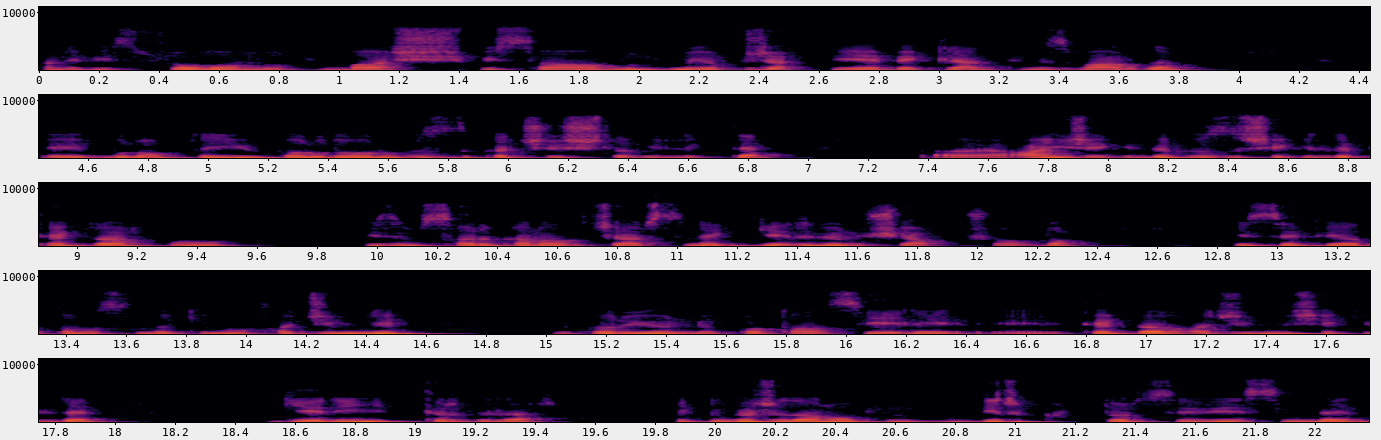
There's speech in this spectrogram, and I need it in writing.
hani bir sol omuz, baş, bir sağ omuz mu yapacak diye beklentimiz vardı. E, bu noktayı yukarı doğru hızlı kaçışla birlikte e, aynı şekilde hızlı şekilde tekrar bu bizim sarı kanal içerisine geri dönüş yapmış oldu. Hisse fiyatlamasındaki bu hacimli yukarı yönlü potansiyeli e, tekrar hacimli şekilde geri ittirdiler. Teknik açıdan 31.44 seviyesinde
